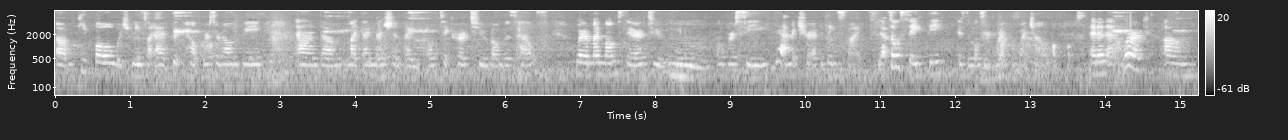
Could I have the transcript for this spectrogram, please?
um, people, which means like I have good helpers around me. And um, like I mentioned, I, I'll take her to Rhonda's house, where my mom's there to you know oversee Yeah. and make sure everything's fine. Yeah. So safety is the most important for my child. Of course. And then at work, um,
